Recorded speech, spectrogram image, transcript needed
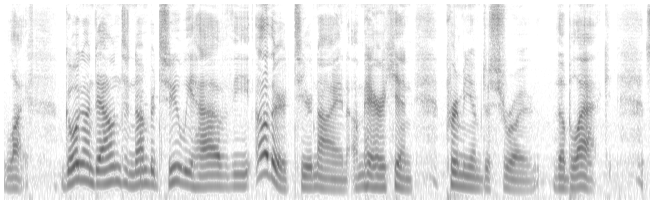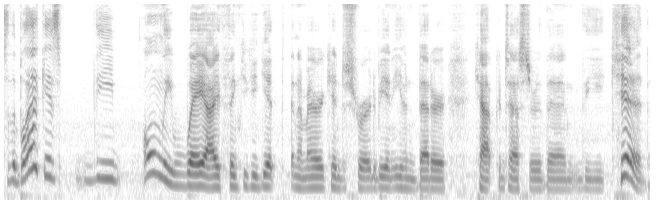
life. Going on down to number two, we have the other Tier 9 American premium destroyer, the Black. So the Black is the only way I think you could get an American destroyer to be an even better cap contester than the Kidd,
